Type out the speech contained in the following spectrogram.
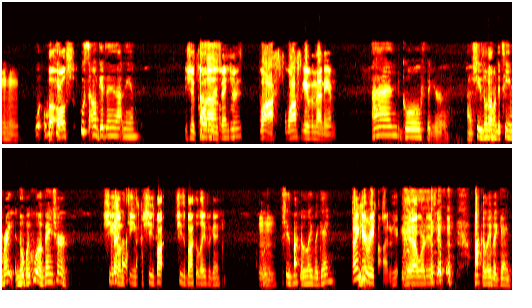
hmm Who, who, But get- also, who sat down and give them that name? you should call Um, them Avengers. Wasp. Wasp gave them that name. And go figure. And she's no longer on the team, right? Nobody who avenged her. She's on the team. She's back. She's back alive again. hmm She's back alive again. Thank you, Yeah. Retcon. You, you hear that word? Is it? back alive again.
